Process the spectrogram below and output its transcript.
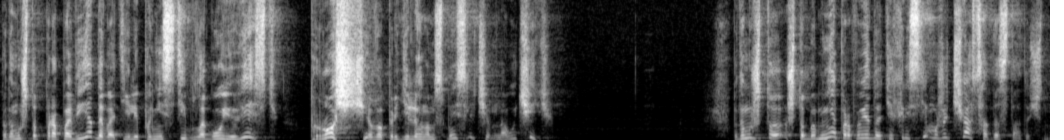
Потому что проповедовать или понести благую весть проще в определенном смысле, чем научить. Потому что, чтобы мне проповедовать о Христе, может, часа достаточно.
